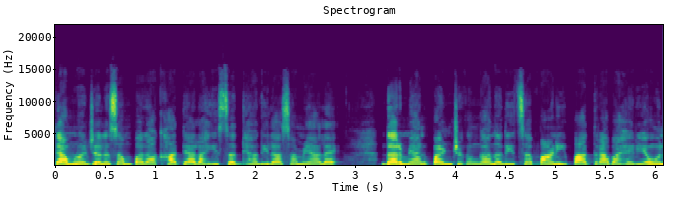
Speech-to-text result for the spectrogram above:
त्यामुळे जलसंपदा खात्यालाही सध्या दिलासा मिळालाय. दरम्यान पंचगंगा नदीचं पाणी पात्राबाहेर येऊन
